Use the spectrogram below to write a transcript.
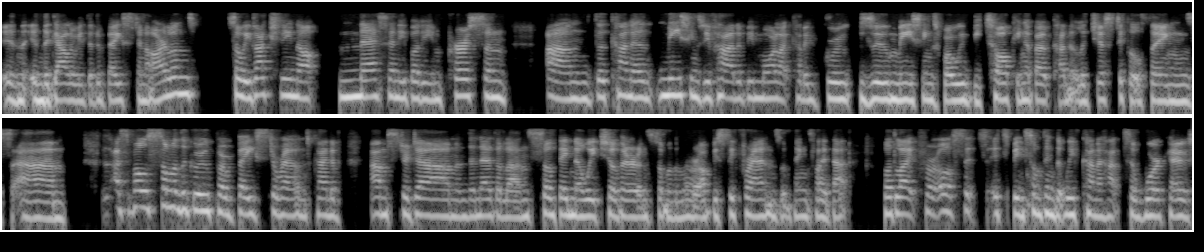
in in the gallery that are based in Ireland, so we've actually not met anybody in person. And the kind of meetings we've had have been more like kind of group Zoom meetings where we'd be talking about kind of logistical things. Um, I suppose some of the group are based around kind of Amsterdam and the Netherlands, so they know each other, and some of them are obviously friends and things like that. But like for us, it's it's been something that we've kind of had to work out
